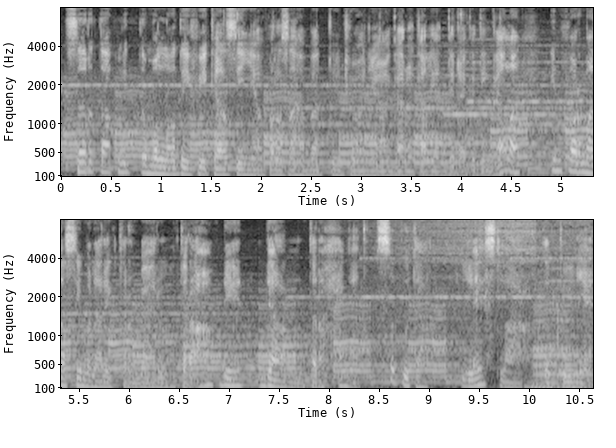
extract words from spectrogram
serta klik tombol notifikasinya para sahabat tujuannya agar kalian tidak ketinggalan informasi menarik terbaru, terupdate, dan terhangat seputar Leslar tentunya.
